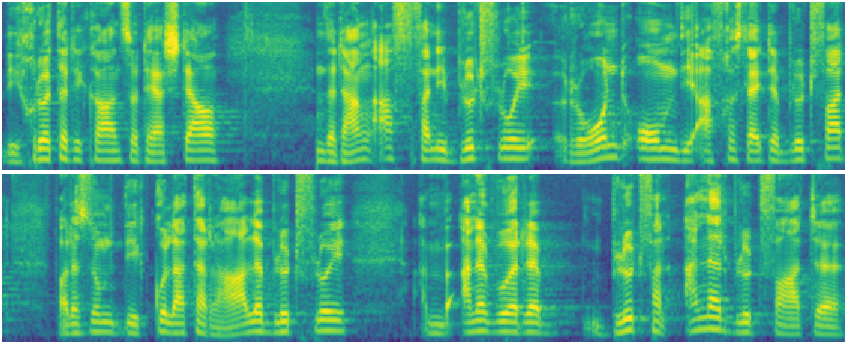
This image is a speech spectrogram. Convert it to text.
die groter die kans tot herstel. En dit hang af van die bloedvloei rondom die afgesluitde bloedvat, wat ons noem die kollaterale bloedvloei. In ander woorde, bloed van ander bloedvate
